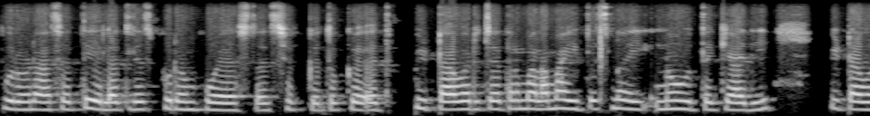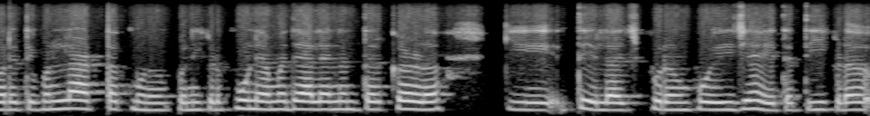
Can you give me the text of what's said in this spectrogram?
पुरण असं तेलातलेच पुरणपोळ्या असतात शक्यतो. क पिठावरच्या तर मला माहीतच नाही नव्हतं की आधी पिठावरती पण लाटतात म्हणून. पण इकडे पुण्यामध्ये आल्यानंतर कळलं की तेलाची पुरणपोळी जी आहे तर ती इकडं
